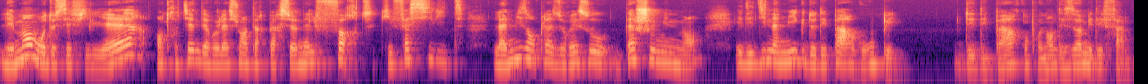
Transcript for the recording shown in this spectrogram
Les membres de ces filières entretiennent des relations interpersonnelles fortes qui facilitent la mise en place de réseaux d'acheminement et des dynamiques de départ groupés, des départs comprenant des hommes et des femmes.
